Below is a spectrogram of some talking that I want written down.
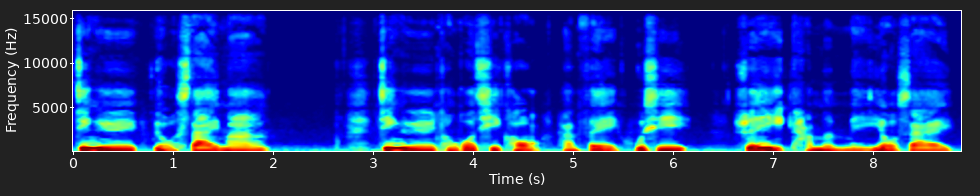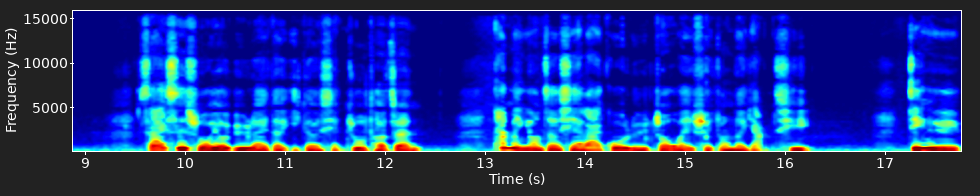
金鱼有鳃吗？金鱼通过气孔和肺呼吸，所以它们没有鳃。鳃是所有鱼类的一个显著特征，它们用这些来过滤周围水中的氧气。金鱼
